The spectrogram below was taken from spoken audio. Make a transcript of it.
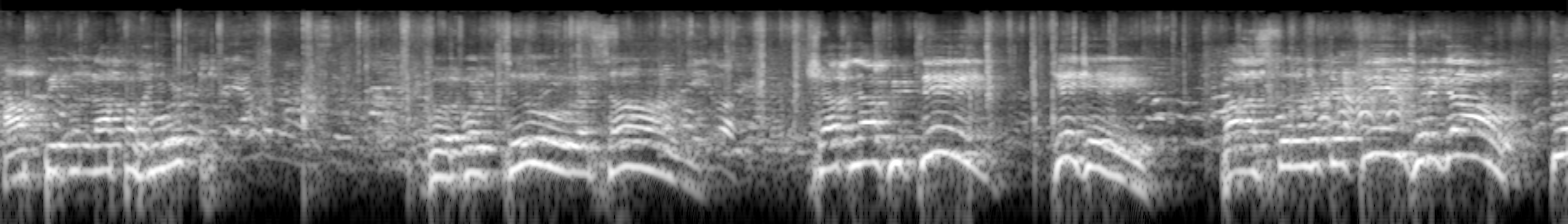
Happy ng lapabort. Good for 2, Wilson. Shot clock 15. JJ. Pass to number 13, Surigao. To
